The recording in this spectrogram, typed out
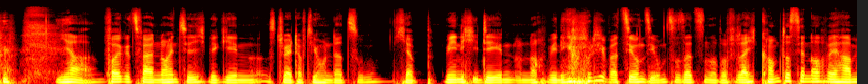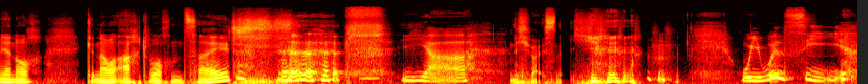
ja, Folge 92. Wir gehen straight auf die 100 zu. Ich habe wenig Ideen und noch weniger Motivation, sie umzusetzen. Aber vielleicht kommt das ja noch. Wir haben ja noch genau acht Wochen Zeit. ja. Ich weiß nicht. We will see.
